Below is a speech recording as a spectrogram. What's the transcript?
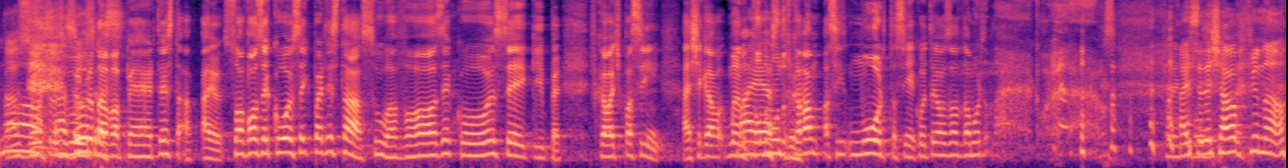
Nossa, outras as Porque eu outras. tava perto está. Aí, eu, sua voz ecoa, eu sei que perto está. Sua voz ecoa, eu sei que. perto. Ficava tipo assim. Aí chegava. Mano, todo Maestro. mundo ficava assim, morto, assim. Enquanto eu da morte. "Ah, glória a Deus." Falei, Aí você deixava pro final.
